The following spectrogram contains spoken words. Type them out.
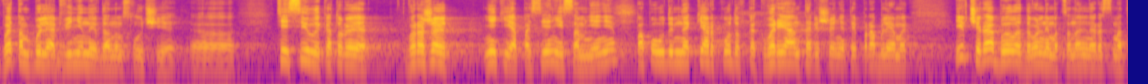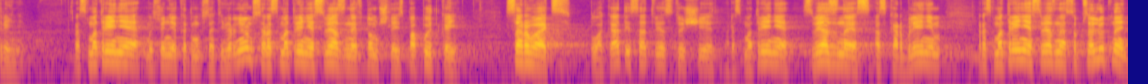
В этом были обвинены в данном случае э, те силы, которые выражают некие опасения и сомнения по поводу именно QR-кодов как варианта решения этой проблемы. И вчера было довольно эмоциональное рассмотрение. Рассмотрение, мы сегодня к этому, кстати, вернемся, рассмотрение, связанное в том числе и с попыткой сорвать плакаты соответствующие, рассмотрение, связанное с оскорблением, рассмотрение, связанное с абсолютно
